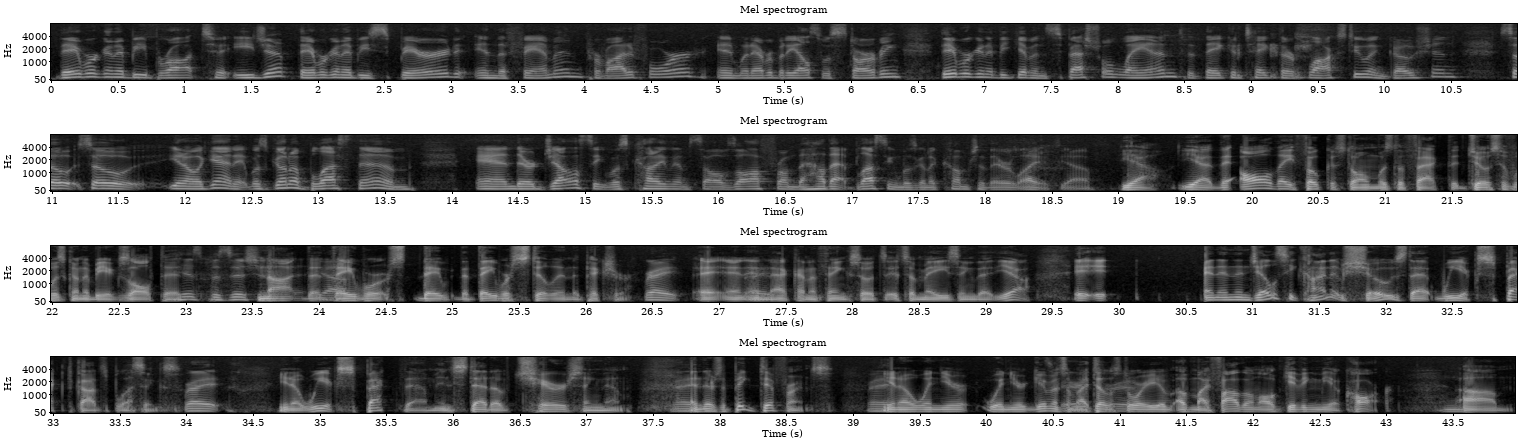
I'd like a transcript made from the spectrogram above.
they were going to be brought to Egypt. They were going to be spared in the famine provided for, and when everybody else was starving, they were going to be given special land that they could take their flocks to in Goshen. So, so you know, again, it was going to bless them, and their jealousy was cutting themselves off from the, how that blessing was going to come to their life. Yeah. yeah, yeah, they, all they focused on was the fact that Joseph was going to be exalted, His position not that yeah. they were they that they were still in the picture, Right. and and, and that kind of thing. So it's it's amazing that yeah, it, it and, and then jealousy kind of shows that we expect God's blessings, Right. You know, we expect them instead of cherishing them. Right. And there's a big difference. Right. You know, when you're when you're given It's something. I tell the story of, of my father-in-law giving me a car. Um,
